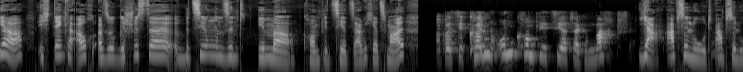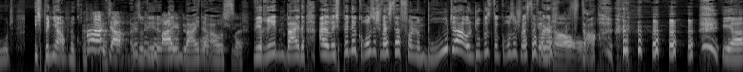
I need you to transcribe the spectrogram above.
Ja, ich denke auch, also Geschwisterbeziehungen sind immer kompliziert, sage ich jetzt mal. Aber sie können unkomplizierter gemacht werden. Ja, absolut, absolut. Ich bin ja auch eine große Ah, Schwester. ja, wir also wir beide reden beide aus. Wir reden beide. Also ich bin eine große Schwester von einem Bruder und du bist eine große Schwester von Genau. der Schwester. ja,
